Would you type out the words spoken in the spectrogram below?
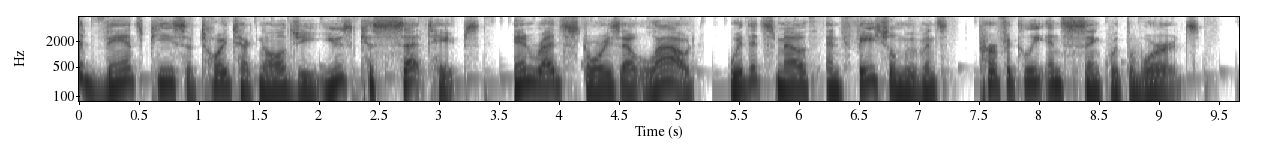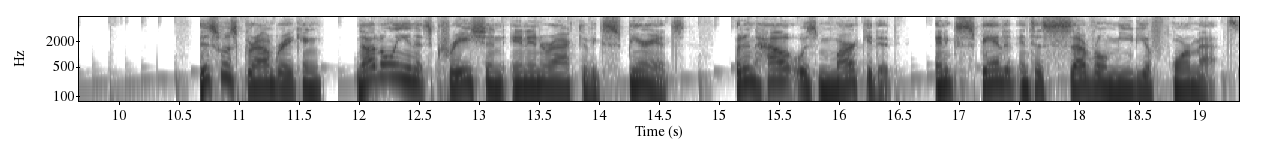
advanced piece of toy technology used cassette tapes and read stories out loud with its mouth and facial movements perfectly in sync with the words. This was groundbreaking not only in its creation and interactive experience, but in how it was marketed and expanded into several media formats.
